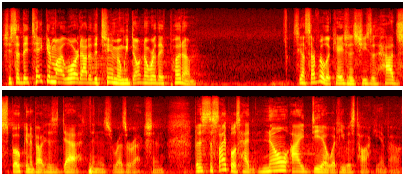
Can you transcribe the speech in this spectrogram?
She said, They've taken my Lord out of the tomb and we don't know where they've put him. See, on several occasions, Jesus had spoken about his death and his resurrection, but his disciples had no idea what he was talking about.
